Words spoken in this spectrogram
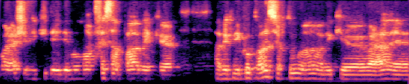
voilà, j'ai vécu des, moments très sympas avec euh, avec mes copains surtout. Hein, avec euh, voilà, euh,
